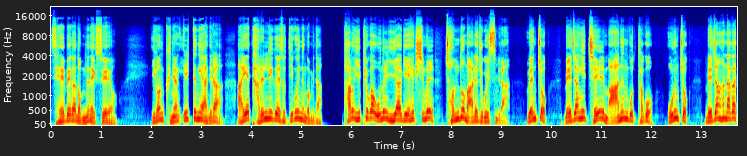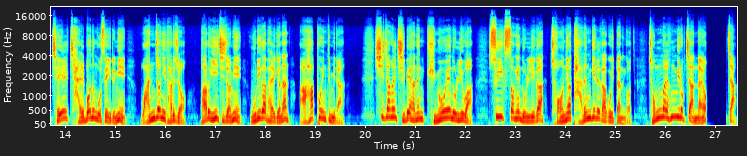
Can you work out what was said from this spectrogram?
3배가 넘는 액수예요. 이건 그냥 1등이 아니라 아예 다른 리그에서 뛰고 있는 겁니다. 바로 이 표가 오늘 이야기의 핵심을 전도 말해주고 있습니다. 왼쪽, 매장이 제일 많은 곳하고 오른쪽, 매장 하나가 제일 잘 버는 곳의 이름이 완전히 다르죠. 바로 이 지점이 우리가 발견한 아하 포인트입니다. 시장을 지배하는 규모의 논리와 수익성의 논리가 전혀 다른 길을 가고 있다는 것. 정말 흥미롭지 않나요? 자,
